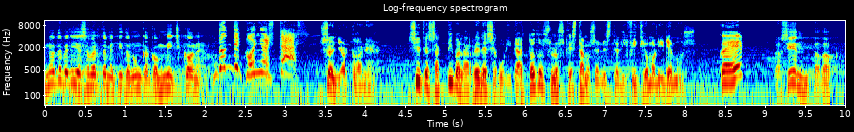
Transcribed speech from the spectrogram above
No deberías haberte metido nunca con Mitch Conner. ¿Dónde coño estás? Señor Conner, si desactiva la red de seguridad, todos los que estamos en este edificio moriremos. ¿Qué? Lo siento, Doc.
